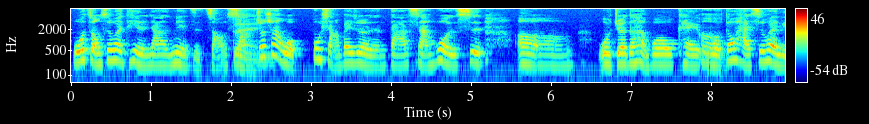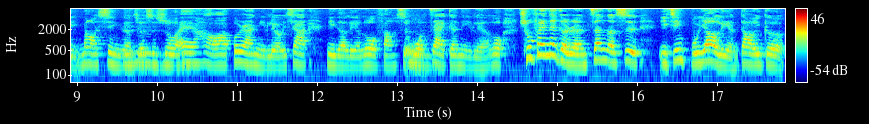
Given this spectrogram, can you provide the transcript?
我总是会替人家的面子着想。就算我不想被这个人搭讪，或者是嗯，我觉得很不 OK，、嗯、我都还是会礼貌性的，就是说，哎、嗯欸，好啊，不然你留一下你的联络方式，嗯、我再跟你联络。除非那个人真的是已经不要脸到一个。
